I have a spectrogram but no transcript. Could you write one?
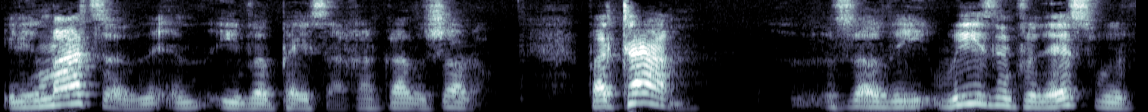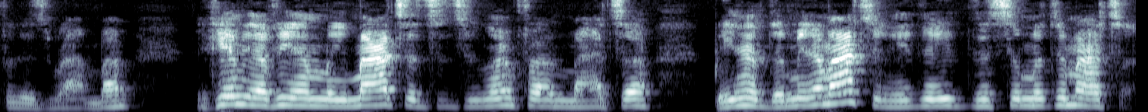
eating matzah in Eva Pesach, Hakal But Tam, so the reason for this, for this Rambam, the Kim Yavim Matzah, since we learn from Matzah, being a Domina Matzah, you need to eat the similar to Matzah.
